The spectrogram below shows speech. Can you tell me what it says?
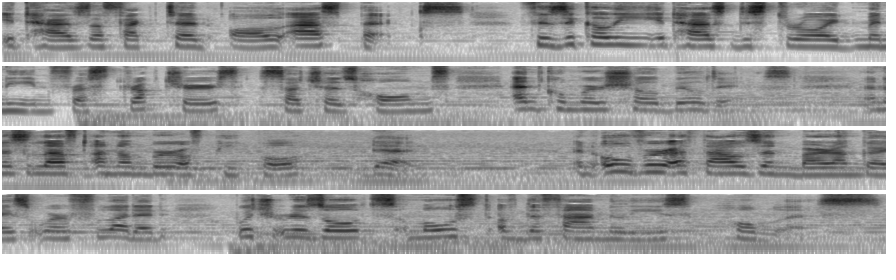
It has affected all aspects. Physically, it has destroyed many infrastructures, such as homes and commercial buildings, and has left a number of people dead. And over a thousand barangays were flooded, which results most of the families homeless.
